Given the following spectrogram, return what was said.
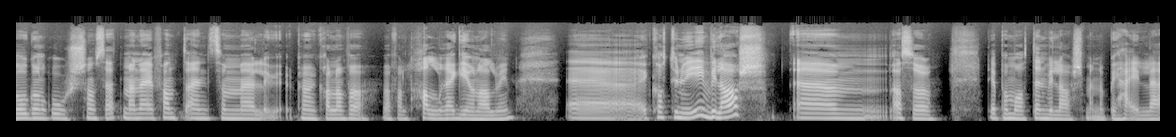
Bourgogne Rouge, sånn sett, men jeg fant en som eh, kan kalle den for i hvert fall halvregional vin. Eh, Cotinui Village. Eh, altså, det er på en måte en village, men oppi hele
